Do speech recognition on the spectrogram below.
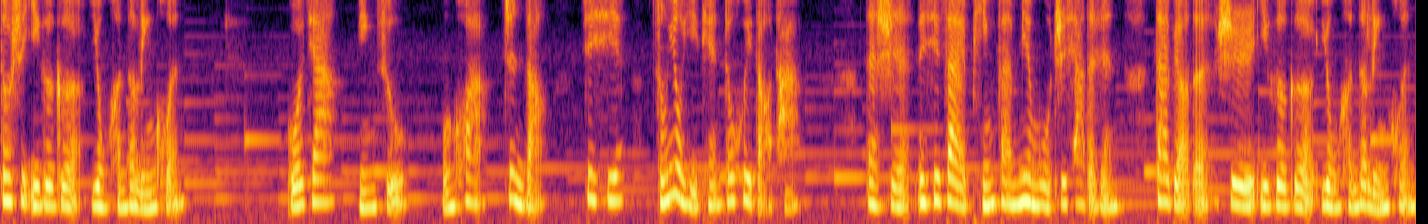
都是一个个永恒的灵魂。国家、民族、文化、政党，这些总有一天都会倒塌。但是那些在平凡面目之下的人，代表的是一个个永恒的灵魂，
